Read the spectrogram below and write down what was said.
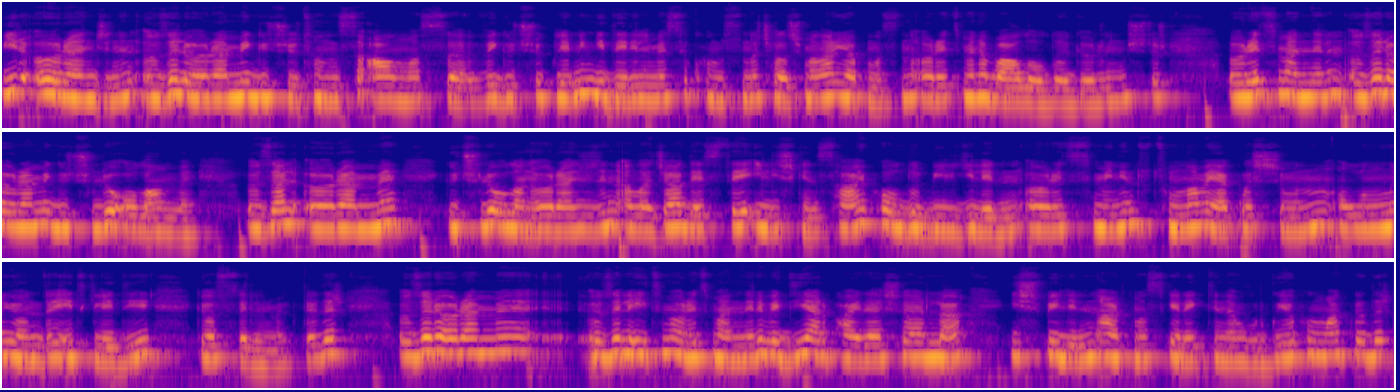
Bir öğrencinin özel öğrenme güçlüğü tanısı alması ve güçlüklerinin giderilmesi konusunda çalışmalar yapmasının öğretmene bağlı olduğu görülmüştür. Öğretmenlerin özel öğrenme güçlüğü olan ve özel öğrenme güçlü olan öğrencilerin alacağı desteğe ilişkin sahip olduğu bilgilerin öğretmenin tutumuna ve yaklaşımının olumlu yönde etkilediği gösterilmektedir. Özel öğrenme, özel eğitim öğretmenleri ve diğer paydaşlarla işbirliğinin artması gerektiğine vurgu yapılmaktadır.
